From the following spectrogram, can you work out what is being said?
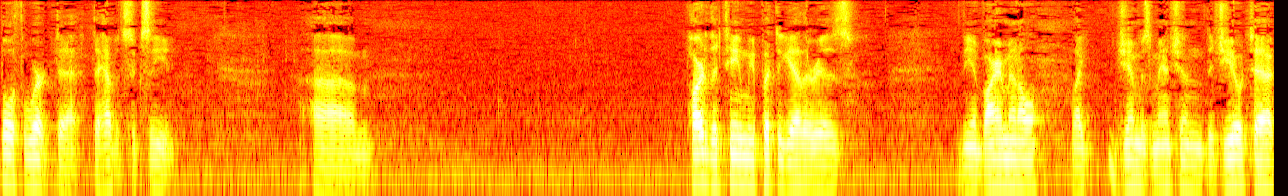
both work to, to have it succeed. Um, Part of the team we put together is the environmental, like Jim has mentioned, the geotech,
